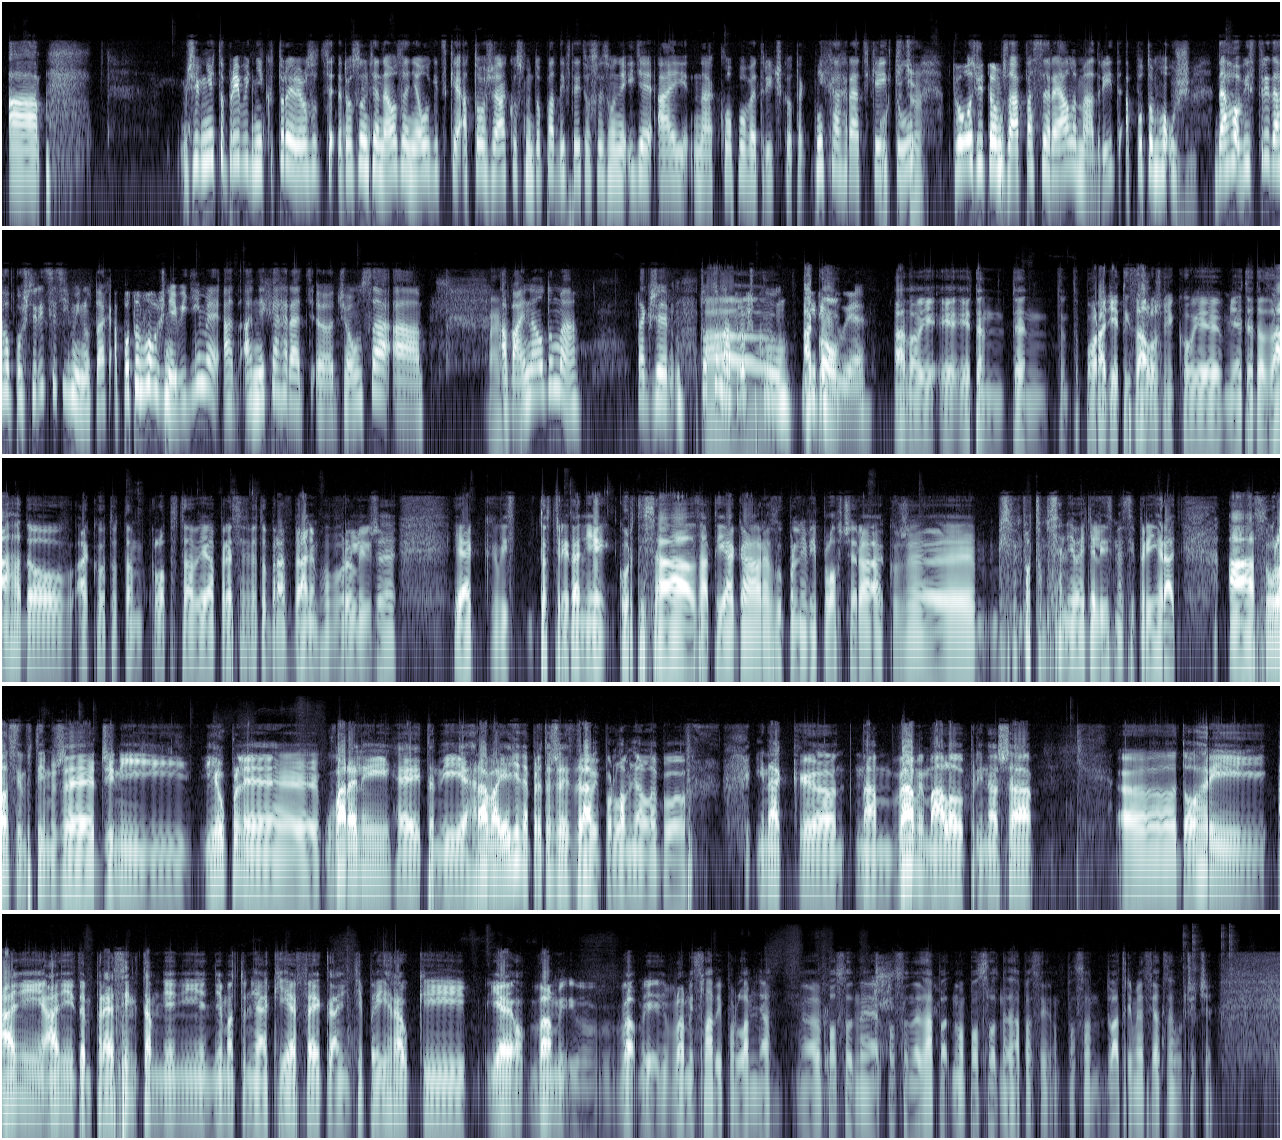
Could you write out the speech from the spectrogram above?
A že mne to príbyť niektoré rozhodnutia naozaj nelogické a to, že ako sme dopadli v tejto sezóne, ide aj na klopové tričko, tak nechá hrať Kejtu v dôležitom zápase Real Madrid a potom ho už mm-hmm. dá ho, vystrieda ho po 40 minútach a potom ho už nevidíme a, a nechá hrať uh, Jonesa a, a Wijnalduma. Takže toto ma trošku irituje. Áno, je, je, je ten, ten, to poradie tých záložníkov je mne teda záhadou, ako to tam Klopp stavia. Presne sme to s Braňom hovorili, že jak to striedanie Kurtisa za Tiaga raz úplne vyplo včera, akože by sme potom sa nevedeli sme si prihrať. A súhlasím s tým, že Ginny je úplne uvarený, hej, ten je hráva jediné, pretože je zdravý podľa mňa, lebo inak eh, nám veľmi málo prináša do hry, ani, ani ten pressing tam není, nemá to nejaký efekt, ani tie príhravky, je veľmi, veľmi, veľmi slabý podľa mňa. Uh, posledné, posledné, zápas, no, posledné zápasy, posledné 2-3 mesiace určite.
